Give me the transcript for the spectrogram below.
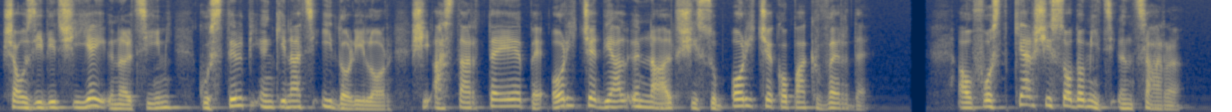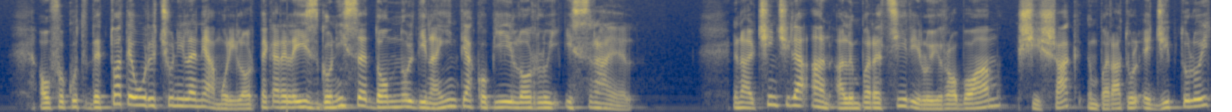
și-au zidit și ei înălțimi cu stâlpi închinați idolilor și astarteie pe orice deal înalt și sub orice copac verde. Au fost chiar și sodomiți în țară. Au făcut de toate urăciunile neamurilor pe care le izgonise Domnul dinaintea copiilor lui Israel. În al cincilea an al împărățirii lui Roboam, Șișac, împăratul Egiptului,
